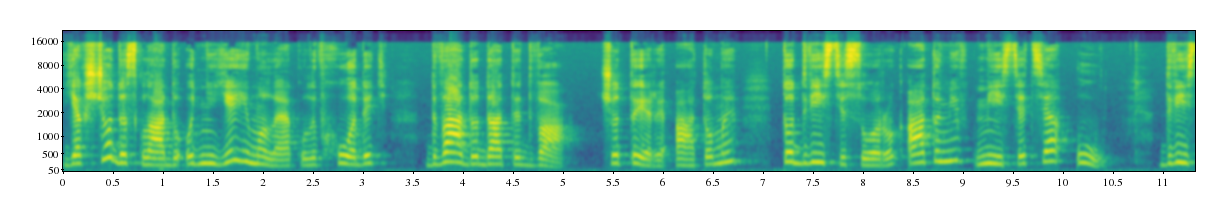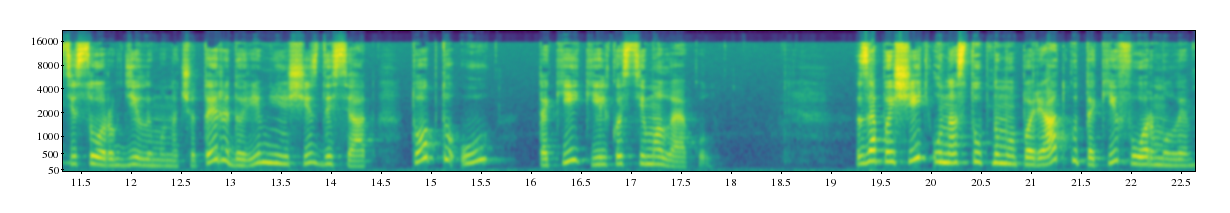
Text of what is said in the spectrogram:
Якщо до складу однієї молекули входить 2 додати 2 4 атоми, то 240 атомів містяться у 240 ділимо на 4 дорівнює 60, тобто у такій кількості молекул. Запишіть у наступному порядку такі формули.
